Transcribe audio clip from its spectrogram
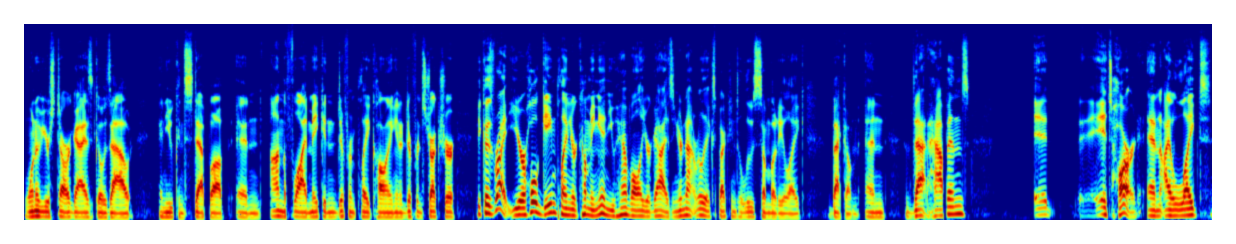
one of your star guys goes out and you can step up and on the fly making different play calling in a different structure. Because right your whole game plan you're coming in you have all your guys and you're not really expecting to lose somebody like Beckham. And that happens it it's hard. And I liked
